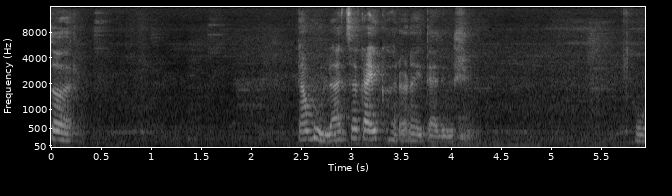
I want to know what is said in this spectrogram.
तर त्या मुलाचं काही खरं नाही त्या दिवशी. हो.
